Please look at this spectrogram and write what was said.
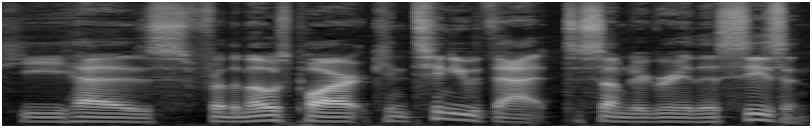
he has, for the most part, continued that to some degree this season.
